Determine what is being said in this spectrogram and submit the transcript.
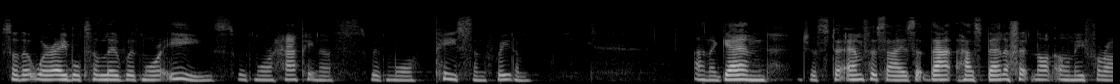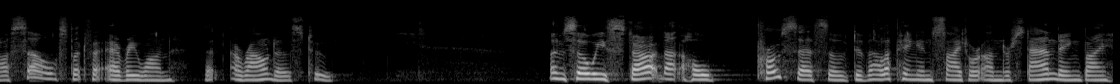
so that we're able to live with more ease, with more happiness, with more peace and freedom. And again, just to emphasize that that has benefit not only for ourselves, but for everyone that around us too. And so we start that whole process of developing insight or understanding by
